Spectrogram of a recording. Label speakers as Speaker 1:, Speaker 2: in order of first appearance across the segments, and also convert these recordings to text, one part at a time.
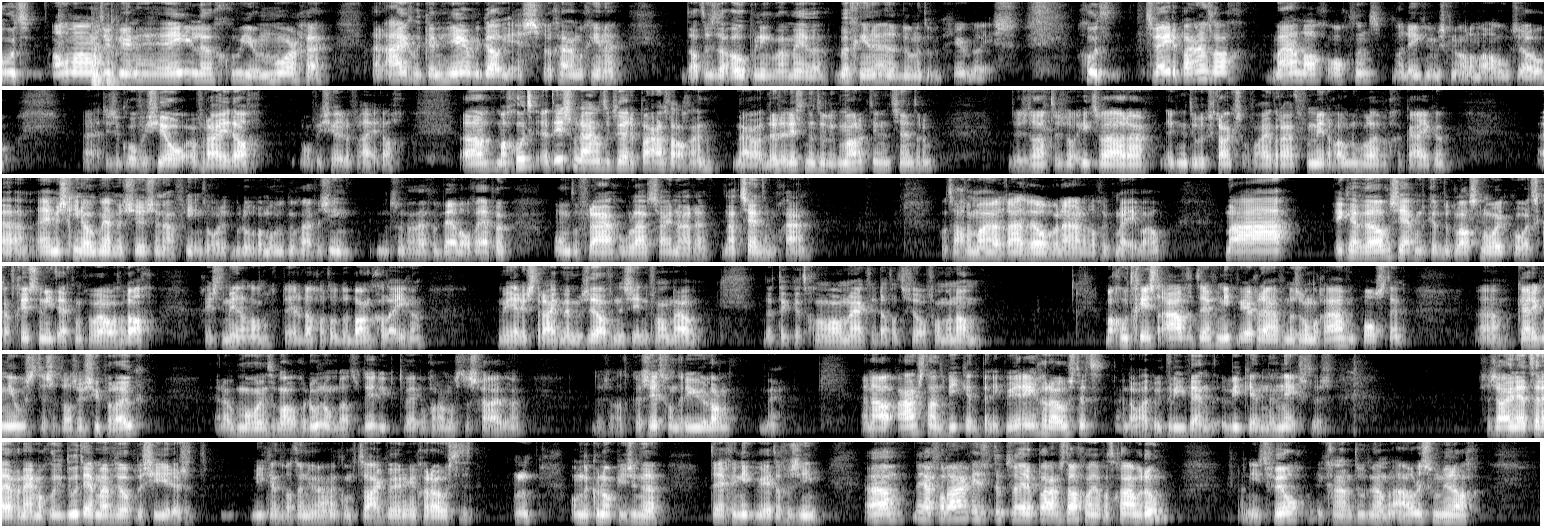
Speaker 1: Goed, allemaal natuurlijk een hele goede morgen. En eigenlijk een here we go, yes, we gaan beginnen. Dat is de opening waarmee we beginnen en dat doen we natuurlijk here we go, yes. Goed, tweede paasdag, maandagochtend. Dan denken jullie misschien allemaal, hoezo? Nou ja, het is ook officieel een vrije dag, een officiële vrije dag. Um, maar goed, het is vandaag natuurlijk tweede paasdag en nou, er is natuurlijk markt in het centrum. Dus dat is wel iets waar uh, ik natuurlijk straks, of uiteraard vanmiddag ook nog wel even ga kijken. Uh, en misschien ook met mijn zus en haar vriend hoor. Ik bedoel, dat moet ik nog even zien. Ik moet ze nog even bellen of appen om te vragen hoe laat zij naar, de, naar het centrum gaan. Want ze hadden me uiteraard wel benaderd of ik mee wou. Maar ik heb wel gezegd, want ik heb natuurlijk last van hooikoorts. Ik had gisteren niet echt een geweldige dag. Gistermiddag dan. De hele dag had op de bank gelegen. Meer in strijd met mezelf in de zin van, nou, dat ik het gewoon merkte dat het veel van me nam. Maar goed, gisteravond de techniek weer gedaan van de zondagavondpost en uh, kerknieuws. Dus dat was weer super leuk. En ook mooi om te mogen doen, omdat we die twee programma's te schuiven. Dus had ik een zit van drie uur lang. Ja. En nou, aanstaand weekend ben ik weer ingeroosterd. En dan heb ik drie weekenden niks. Dus ze zou je net er even nemen. Maar goed, ik doe het echt met veel plezier. Dus het weekend wat er nu aankomt, sta ik weer ingeroosterd. Om de knopjes in de techniek weer te voorzien. Um, nou ja, vandaag is het natuurlijk tweede paasdag. Maar wat gaan we doen? Nou, niet veel. Ik ga natuurlijk naar mijn ouders vanmiddag.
